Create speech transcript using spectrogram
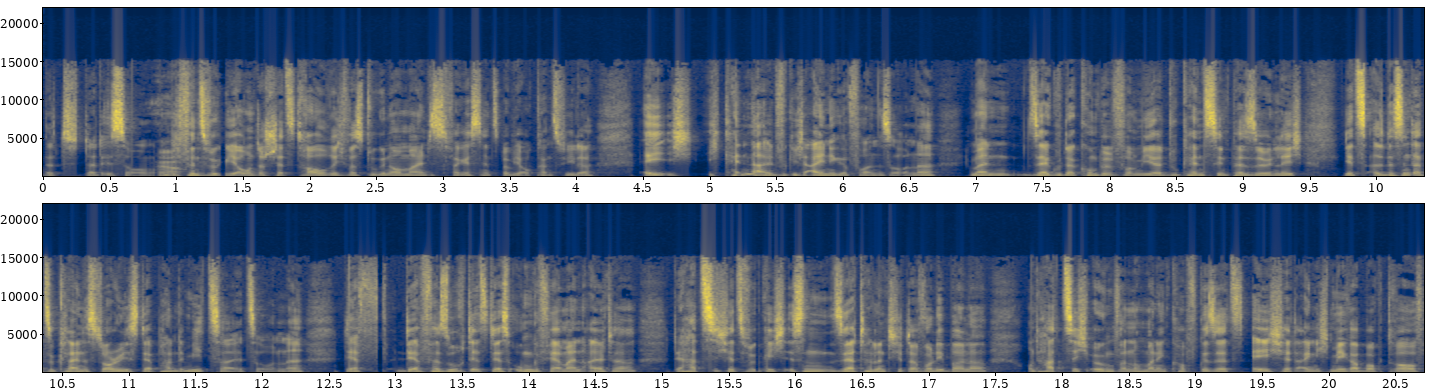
Das, das ist so. Und ja. ich finde es wirklich auch unterschätzt traurig, was du genau meintest. vergessen jetzt, glaube ich, auch ganz viele. Ey, ich, ich kenne da halt wirklich einige von so, ne? Ich meine, sehr guter Kumpel von mir, du kennst ihn persönlich. Jetzt, also das sind halt so kleine Stories der Pandemiezeit, so, ne? Der, der versucht jetzt, der ist ungefähr mein Alter, der hat sich jetzt wirklich, ist ein sehr talentierter Volleyballer und hat sich irgendwann nochmal in den Kopf gesetzt, ey, ich hätte eigentlich mega Bock drauf,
